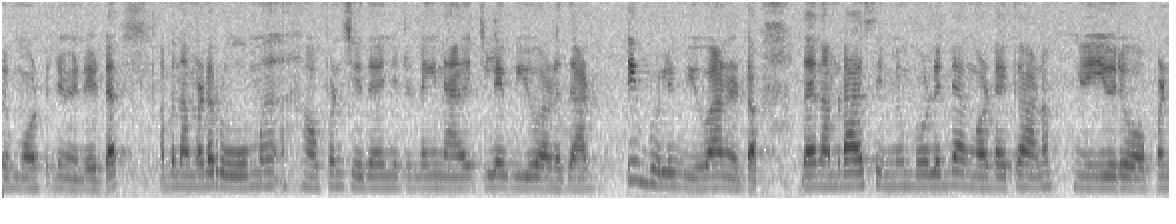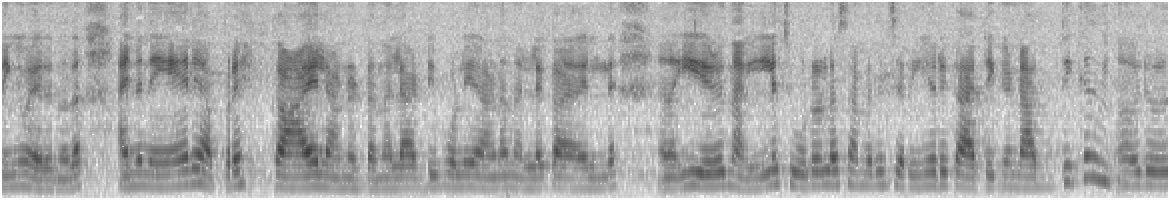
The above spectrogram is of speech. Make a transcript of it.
റിമോട്ടിന് വേണ്ടിയിട്ട്. അപ്പോൾ നമ്മുടെ റൂം ഓപ്പൺ ചെയ്ത് കഴിഞ്ഞിട്ടുണ്ടെങ്കിൽ നൈറ്റിലെ വ്യൂ ആണ്. ഇത് അടിപൊളി വ്യൂ ആണ് കേട്ടോ അതായത് നമ്മുടെ ആ സ്വിമ്മിംഗ് പൂളിന്റെ അങ്ങോട്ടേക്കാണ് ഈ ഒരു ഓപ്പണിങ് വരുന്നത്. അതിന്റെ നേരെ അപ്പുറം കായലാണ് കേട്ടോ നല്ല അടിപൊളിയാണ് നല്ല കായലിൽ ഈ ഒരു നല്ല ചൂടുള്ള സമയത്ത് ചെറിയൊരു കാറ്റൊക്കെ ഉണ്ട് അധികം ഒരു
